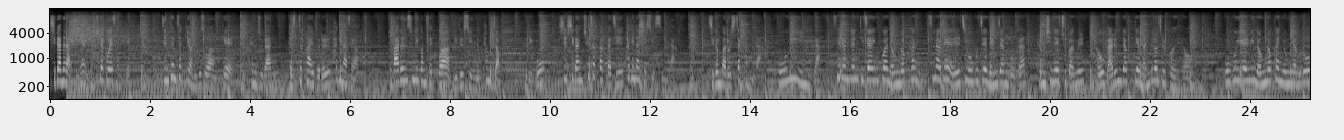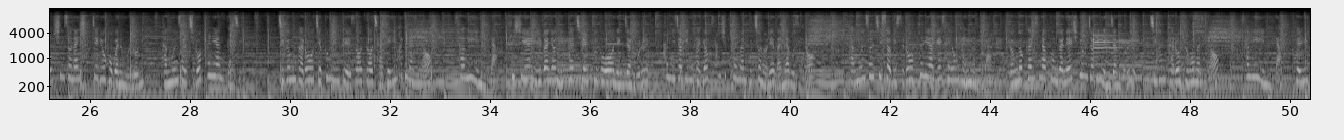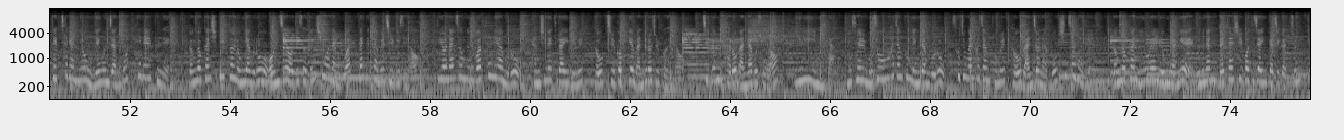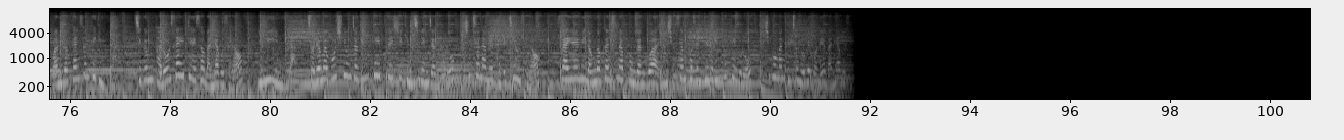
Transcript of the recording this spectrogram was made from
시간을 아끼는 최고의 선택. 찐템 찾기 연구소와 함께 한 주간 베스트 5를 확인하세요. 빠른 순위 검색과 믿을 수 있는 평점, 그리고 실시간 최저가까지 확인하실 수 있습니다. 지금 바로 시작합니다. 5위입니다. 세련된 디자인과 넉넉한 수납의 LG 오브제 냉장고가 당신의 주방을 더욱 아름답게 만들어줄 거예요. OVLV 넉넉한 용량으로 신선한 식재료 보관은 물론 방문 설치로 편리함까지. 지금 바로 제품 링크에서 더 자세히 확인하세요. 4위입니다. TCL 일반형 287L 투도어 냉장고를 합리적인 가격 38만 9천원에 만나보세요. 방문 설치 서비스로 편리하게 사용 가능합니다. 넉넉한 수납 공간의 실용적인 냉장고를 지금 바로 경험하세요. 3위입니다. 벨류텍 차량용 냉온장고 테넬 블랙. 넉넉한 10리터 용량으로 언제 어디서든 시원함과 따뜻함을 즐기세요. 뛰어난 성능과 편리함으로 당신의 드라이빙을 더욱 즐겁게 만들어줄 거예요. 지금 바로 만나보세요. 2위입니다. 유셀 무소음 화장품 냉장고로 소중한 화장품을 더욱 안전하고 신선하게 넉넉한 2호L 용량의 은은한 메탈 실버 디자인까지 갖춘 완벽한 선택입니다. 지금 바로 사이트에서 만나보세요. 2위입니다. 저렴하고 실용적인 K프레쉬 김치 냉장고로 신선함을 가득 채우세요. 사이엘미 넉넉한 수납 공간과 23% 할인 혜택으로 15만 9,500원에 만나보세요.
